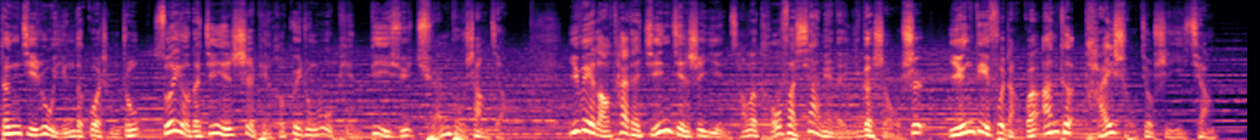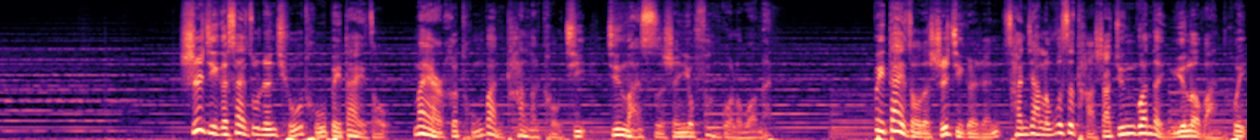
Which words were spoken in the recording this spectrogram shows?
登记入营的过程中，所有的金银饰品和贵重物品必须全部上缴。一位老太太仅仅是隐藏了头发下面的一个首饰，营地副长官安特抬手就是一枪。十几个塞族人囚徒被带走，迈尔和同伴叹了口气：“今晚死神又放过了我们。”被带走的十几个人参加了乌斯塔沙军官的娱乐晚会，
